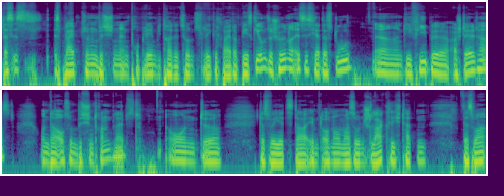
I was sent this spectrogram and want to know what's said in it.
Das ist, es bleibt schon ein bisschen ein Problem, die Traditionspflege bei der BSG. Umso schöner ist es ja, dass du äh, die Fibel erstellt hast und da auch so ein bisschen dran bleibst. Und äh, dass wir jetzt da eben auch nochmal so ein Schlaglicht hatten. Das war,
